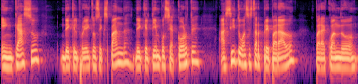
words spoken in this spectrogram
en caso de que el proyecto se expanda, de que el tiempo se acorte. Así tú vas a estar preparado para cuando,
